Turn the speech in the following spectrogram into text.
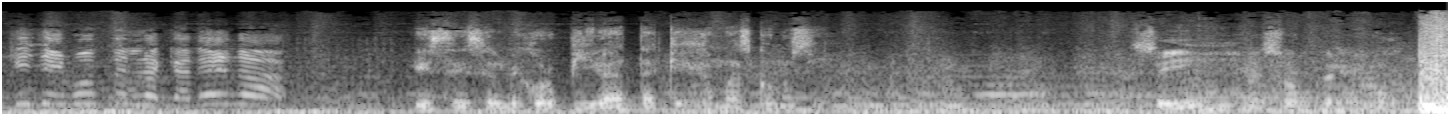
quilla y monten la cadena! Ese es el mejor pirata que jamás conocí. Sí, eso creo.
